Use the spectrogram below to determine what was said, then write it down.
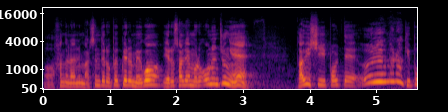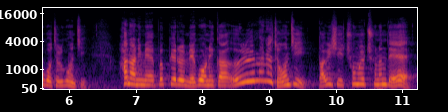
어, 하나님 말씀대로 법궤를 메고 예루살렘으로 오는 중에 다윗이 볼 때 얼마나 기쁘고 즐거운지 하나님의 법궤를 메고 오니까 얼마나 좋은지 다윗이 춤을 추는데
